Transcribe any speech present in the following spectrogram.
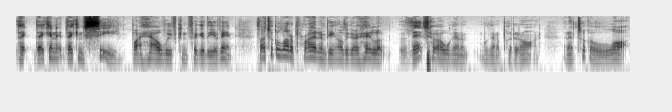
they, they can they can see by how we've configured the event. So I took a lot of pride in being able to go, hey, look, that's how we're gonna we're gonna put it on, and it took a lot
